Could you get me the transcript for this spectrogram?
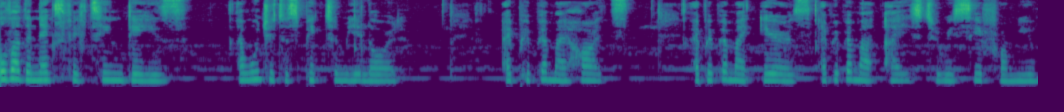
Over the next 15 days, I want you to speak to me, Lord. I prepare my heart, I prepare my ears, I prepare my eyes to receive from you.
